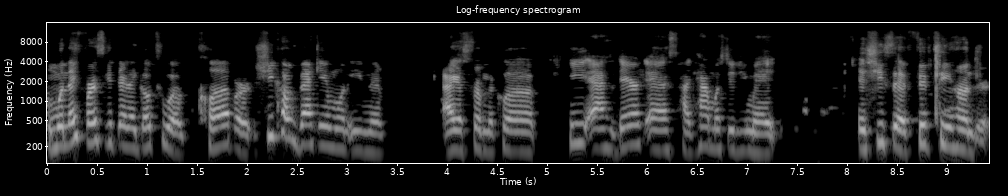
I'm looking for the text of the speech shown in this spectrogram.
And when they first get there, they go to a club, or she comes back in one evening, I guess from the club. He asked, Derek asked, like, how much did you make? And she said fifteen hundred.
